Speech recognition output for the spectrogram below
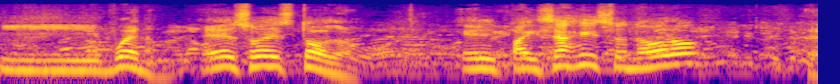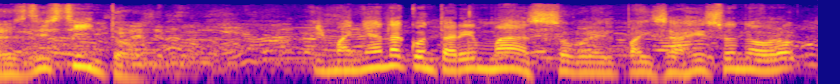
Y bueno, eso es todo. El paisaje sonoro es distinto. Y mañana contaré más sobre el paisaje sonoro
